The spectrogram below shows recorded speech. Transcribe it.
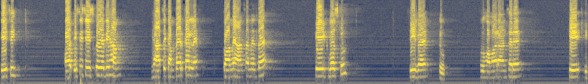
A C और इसी चीज़ को यदि हम यहाँ से कंपेयर कर लें तो हमें आंसर मिलता है k equals to three by two तो हमारा आंसर है के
